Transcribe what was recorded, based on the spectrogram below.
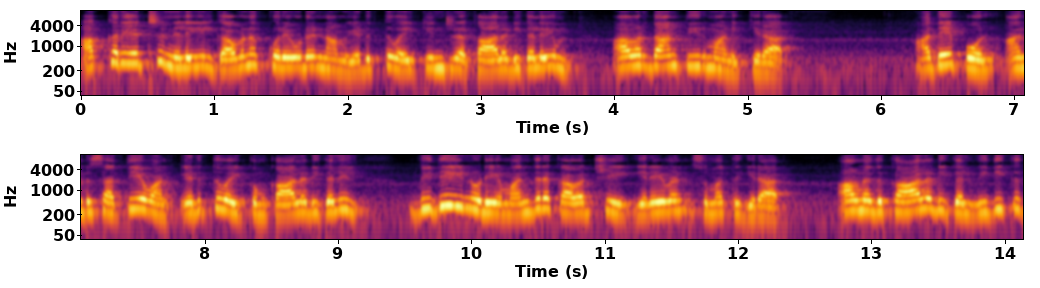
அக்கறையற்ற நிலையில் கவனக்குறைவுடன் நாம் எடுத்து வைக்கின்ற காலடிகளையும் அவர்தான் தீர்மானிக்கிறார். அதேபோல் அன்று சத்தியவான் எடுத்து வைக்கும் காலடிகளில் விதியினுடைய மந்திர கவர்ச்சியை இறைவன் சுமத்துகிறார். அவனது காலடிகள் விதிக்கு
